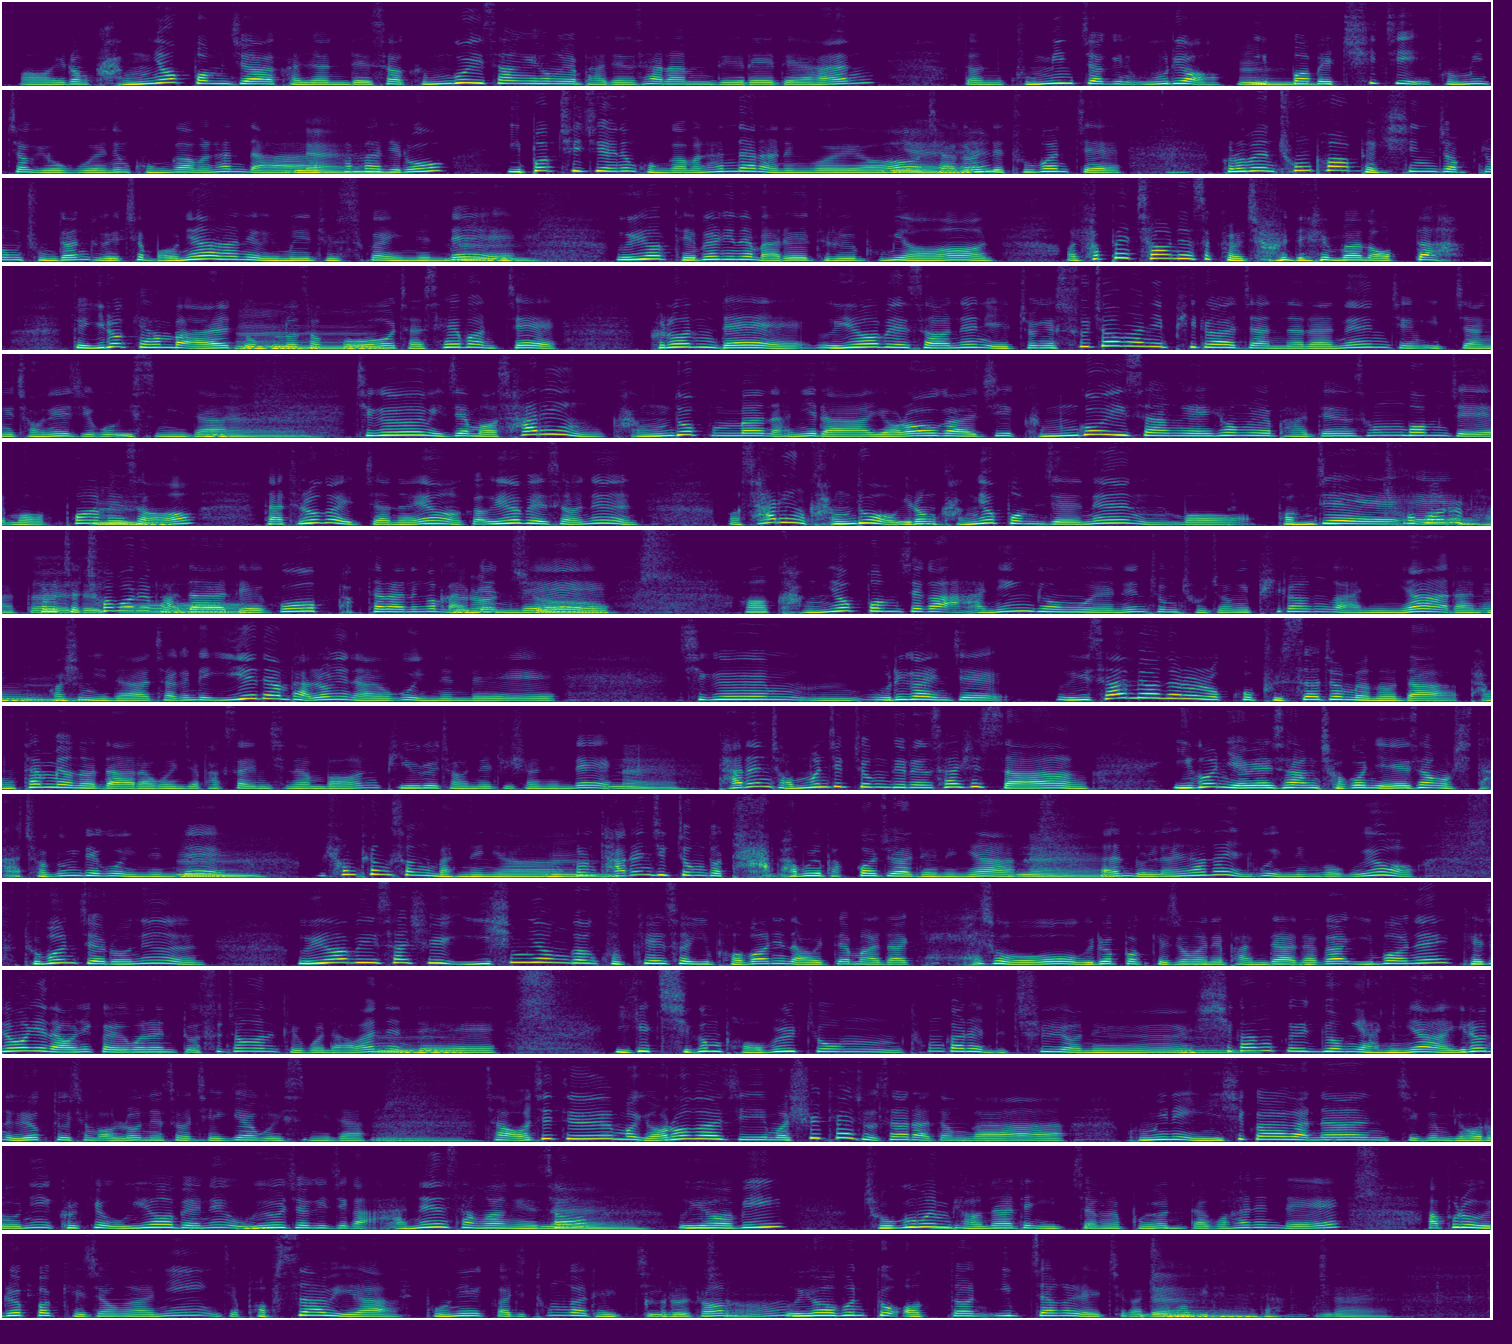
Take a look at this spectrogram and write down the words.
어, 이런 강력 범죄와 관련돼서 금고 이상형을 받은 사람들에 대한 어떤 국민적인 우려, 음. 입법의 취지, 국민적 요구에는 공감을 한다. 네. 한마디로 입법 취지에는 공감을 한다라는 거예요. 예. 자, 그런데 두 번째, 그러면 총파업 백신 접종 중단 도대체 뭐냐라는 의문이 들 수가 있는데 음. 의협 대변인의 말을 들어보면 어, 협회 차원에서 결정을 내릴 만은 없다. 또 이렇게 한 발 또 물러섰고 음. 자세 번째 그런데 의협에서는 일종의 수정안이 필요하지 않나라는 지금 입장이 전해지고 있습니다. 네. 지금 이제 뭐 살인 강도뿐만 아니라 여러 가지 금고 이상의 형을 받은 성범죄 뭐 포함해서 음. 다 들어가 있잖아요. 그러니까 의협에서는 뭐 살인 강도 이런 강력 범죄는 뭐 범죄 처벌을 받아야 그렇죠. 되고. 처벌을 받아야 되고 박탈하는 건 맞는데 그렇죠. 어, 강력 범죄가 아닌 경우에는 좀 조정이 필요한 거 아니냐라는 음. 것입니다. 자, 근데 이에 대한 반론이 나오고 있는데 지금 음, 우리가 이제 의사 면허를 놓고 불사조 면허다, 방탄 면허다라고 이제 박사님 지난번 비유를 전해 주셨는데 네. 다른 전문 직종들은 사실상 이건 예외상 저건 예외상 없이 다 적용되고 있는데 음. 형평성이 맞느냐? 음. 그럼 다른 직종도 다 법을 바꿔줘야 되느냐라는 네. 논란이 하나 일고 있는 거고요. 두 번째로는 의협이 사실 20년간 국회에서 이 법안이 나올 때마다 계속 의료법 개정안에 반대하다가 이번에 개정안이 나오니까 이번엔 또 수정안을 들고 나왔는데 음. 이게 지금 법을 좀 통과를 늦추려는 음. 시간 끌경이 아니냐 이런 의혹도 지금 언론에서 제기하고 있습니다. 음. 자 어쨌든 뭐 여러 가지 뭐 실태 조사라던가 국민의 인식과 관한 지금 여론이 그렇게 의협에는 우호적이지가 않은 상황에서 네. 의협이 조금은 변화된 입장을 보였다고 하는데 앞으로 의료법 개정안이 이제 법사위와 본회의까지 통과될지 그렇죠. 그럼 의협은 또 어떤 입장을 낼지가 네. 주목이 됩니다. 네.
